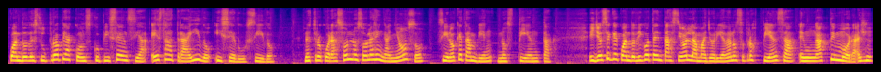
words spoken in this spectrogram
cuando de su propia conscupiscencia es atraído y seducido. Nuestro corazón no solo es engañoso, sino que también nos tienta. Y yo sé que cuando digo tentación, la mayoría de nosotros piensa en un acto inmoral,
